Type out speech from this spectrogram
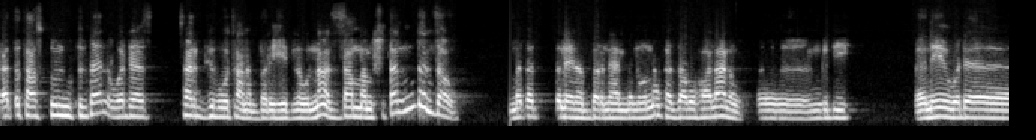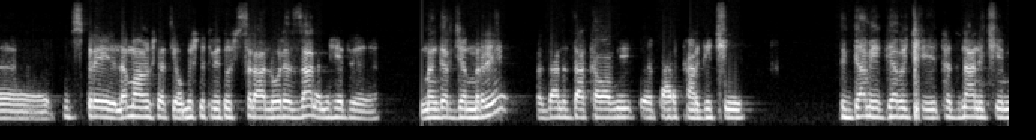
ቀጥታ እሱን ትተን ወደ ሰርግ ቦታ ነበር የሄድነው እና እዛም አምሽተን እንደዛው መጠጥ ላይ ነበር ነው እና ከዛ በኋላ ነው እንግዲህ እኔ ወደ ስፕሬ ለማምሸት ያው ምሽት ቤቶች ስላለ ወደዛ ለመሄድ መንገድ ጀምሬ ከዛ እዛ አካባቢ ፓርክ አርግቼ ድጋሜ ገብቼ ተዝናንቼም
